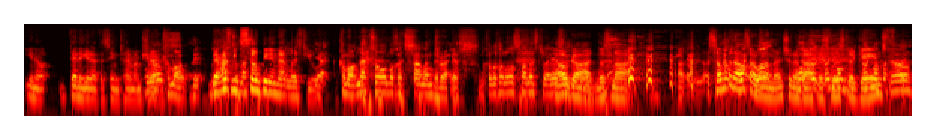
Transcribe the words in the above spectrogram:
you know, then again, at the same time, I'm sure. You come on, th- there has to be something in that list you yeah, like. Come on, let's all look at San Andreas. look, look at all San Andreas. Oh God, that's not. Uh, something no, else I want to mention about this list of games, though.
